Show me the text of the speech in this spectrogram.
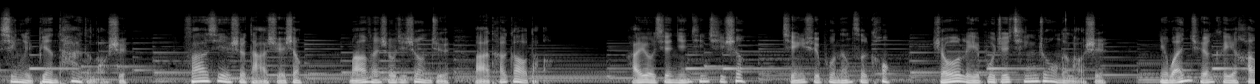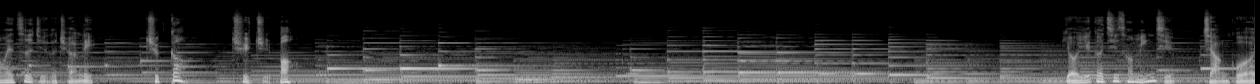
心理变态的老师，发泄式打学生，麻烦收集证据，把他告倒。还有些年轻气盛、情绪不能自控、手里不知轻重的老师。你完全可以捍卫自己的权利，去告，去举报。有一个基层民警讲过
